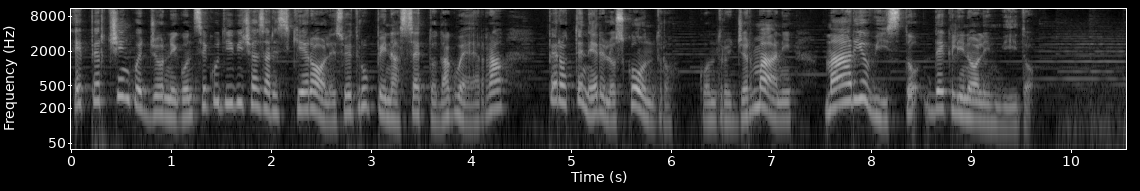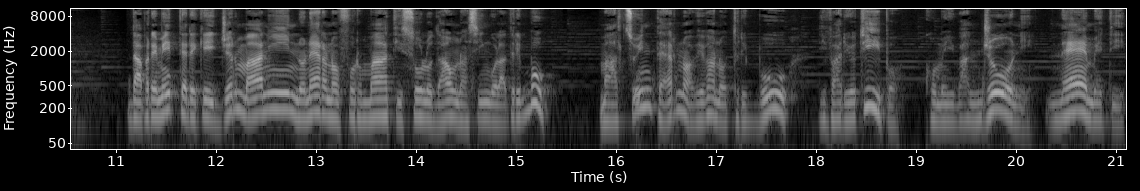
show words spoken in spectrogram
e per cinque giorni consecutivi Cesare schierò le sue truppe in assetto da guerra per ottenere lo scontro contro i germani, ma Ariovisto declinò l'invito. Da premettere che i germani non erano formati solo da una singola tribù, ma al suo interno avevano tribù di vario tipo, come i Vangioni, Nemeti,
